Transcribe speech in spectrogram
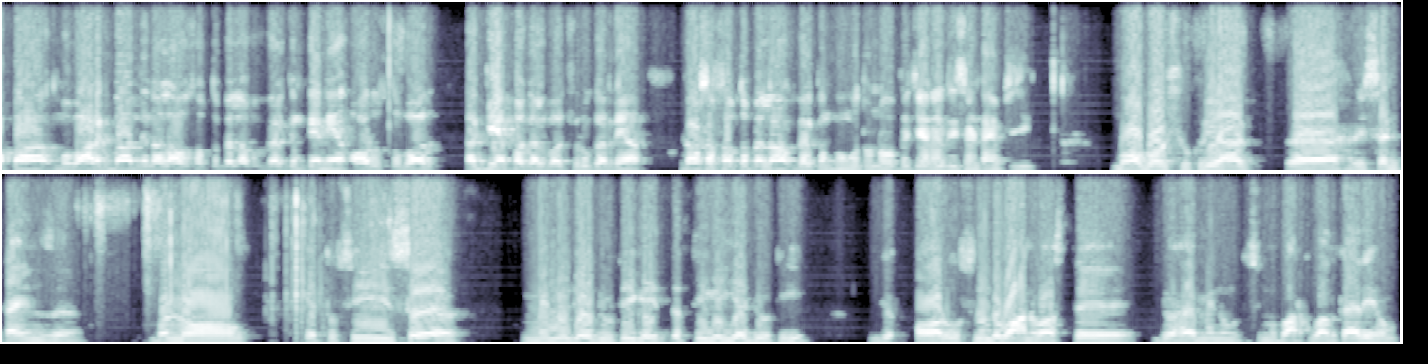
ਆਪਾਂ ਮੁਬਾਰਕਬਾਦ ਦੇ ਨਾਲ ਆਓ, ਸਭ ਤੋਂ ਪਹਿਲਾਂ ਆਪਾਂ ਵੈਲਕਮ ਕਹਿੰਦੇ ਹਾਂ ਔਰ ਉਸ ਤੋਂ ਬਾਅਦ ਅੱਗੇ ਆਪਾਂ ਗੱਲਬਾਤ ਸ਼ੁਰੂ ਕਰਦੇ ਹਾਂ। ਡਾਕਟਰ ਸਾਹਿਬ, ਸਭ ਤੋਂ ਪਹਿਲਾਂ ਵੈਲਕਮ ਕਹੂੰਗਾ ਤੁਹਾਨੂੰ ਆਪਣੇ ਚੈਨਲ ਰੀਸੈਂਟ ਟਾਈਮ 'ਚ ਜੀ। ਬਹੁਤ ਬਹੁਤ ਸ਼ੁਕਰੀਆ ਰੀਸੈਂਟ ਟਾਈਮਜ਼ ਵੱਲੋਂ ਕਿ ਤੁਸੀਂ ਇਸ, ਮੈਨੂੰ ਜੋ ਡਿਊਟੀ ਗਈ, ਦਿੱਤੀ ਗਈ ਹੈ ਡਿਊਟੀ ਜੋ ਔਰ ਉਸ ਨੂੰ ਨਿਭਾਉਣ ਵਾਸਤੇ ਜੋ ਹੈ ਮੈਨੂੰ ਤੁਸੀਂ ਮੁਬਾਰਕਬਾਦ ਕਹਿ ਰਹੇ ਹੋ।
